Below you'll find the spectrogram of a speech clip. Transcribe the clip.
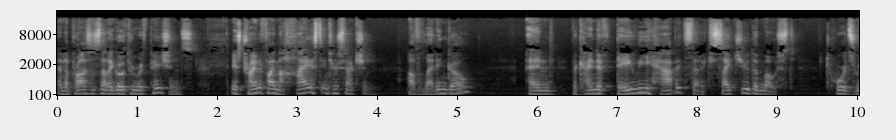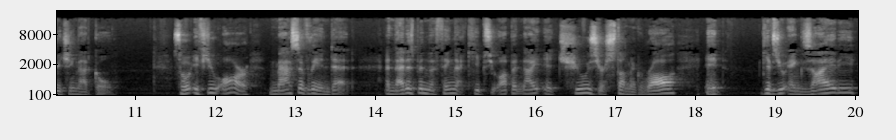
and the process that I go through with patients is trying to find the highest intersection of letting go and the kind of daily habits that excite you the most towards reaching that goal. So if you are massively in debt, and that has been the thing that keeps you up at night, it chews your stomach raw, it gives you anxiety,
